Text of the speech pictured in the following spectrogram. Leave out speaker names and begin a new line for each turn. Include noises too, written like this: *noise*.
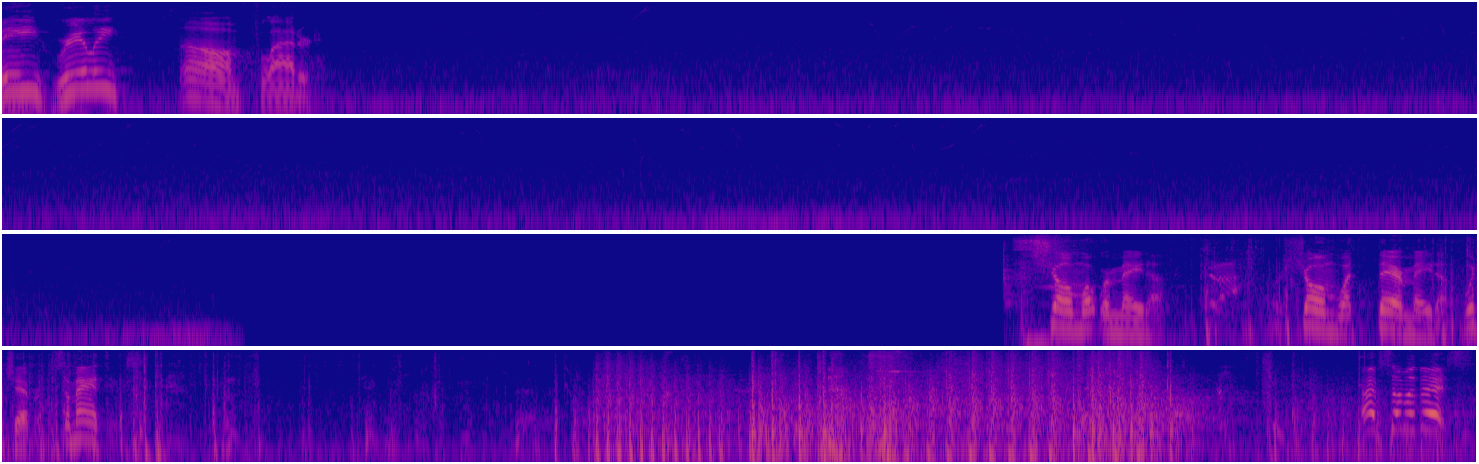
Me? Really? Oh, I'm flattered. show them what we're made of. Or show them what they're made of. Whichever. Semantics. Have some of this!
